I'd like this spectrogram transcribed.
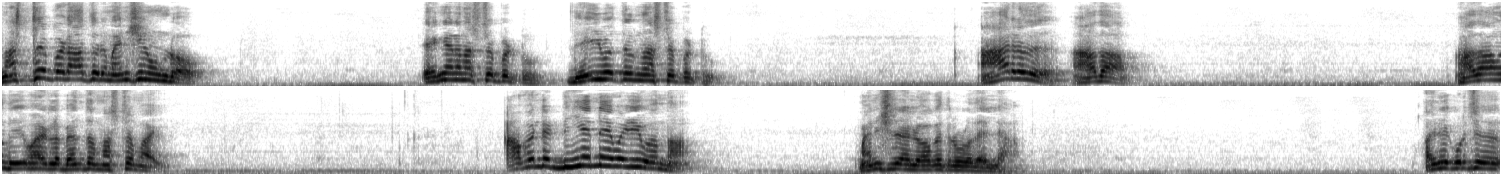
നഷ്ടപ്പെടാത്തൊരു മനുഷ്യനുണ്ടോ? എങ്ങനെ നഷ്ടപ്പെട്ടു? ദൈവത്തിൽ നഷ്ടപ്പെട്ടു. ആരത്? ആദാം. ആദാവും ദൈവമായിട്ടുള്ള ബന്ധം നഷ്ടമായി. അവന്റെ ഡി എൻ എ വഴി വന്ന മനുഷ്യരാ ലോകത്തിലുള്ളതെല്ലാം. അതിനെക്കുറിച്ച്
